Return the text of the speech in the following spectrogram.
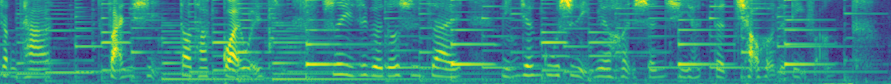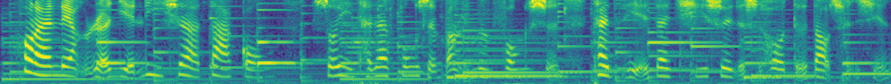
让他。”反省到他乖为止，所以这个都是在民间故事里面很神奇的巧合的地方。后来两人也立下大功，所以才在《封神榜》里面封神。太子也在七岁的时候得道成仙。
